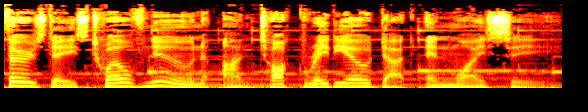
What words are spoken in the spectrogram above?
Thursdays 12 noon on talkradio.nyc.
